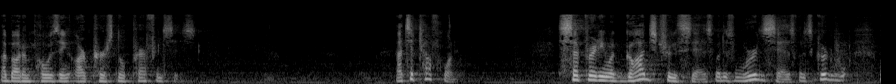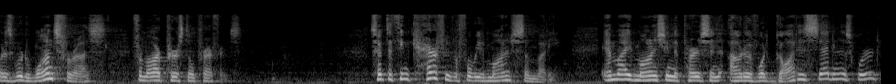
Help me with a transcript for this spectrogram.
about imposing our personal preferences. That's a tough one. Separating what God's truth says, what His Word says, what His, good, what His Word wants for us, from our personal preference. So we have to think carefully before we admonish somebody. Am I admonishing the person out of what God has said in His Word?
